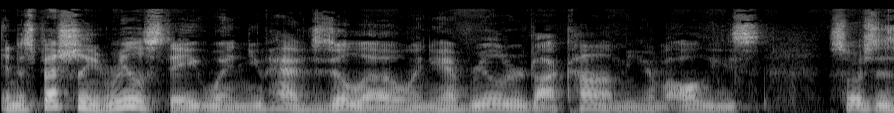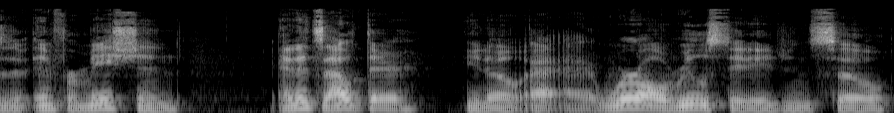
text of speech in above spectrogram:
And especially in real estate when you have Zillow and you have realtor.com, you have all these sources of information and it's out there, you know, we're all real estate agents, so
